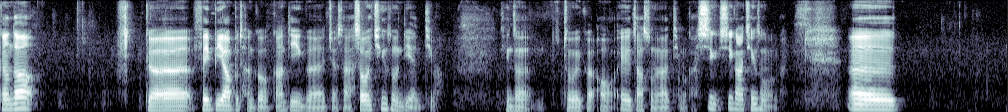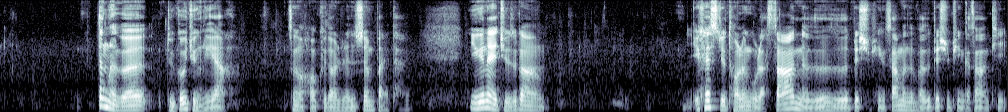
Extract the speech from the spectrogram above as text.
讲到搿非必要不团购，讲点搿叫啥？稍微轻松点个事体伐？今朝作为搿哦，还有桩重要事体没讲，先先讲轻松个嘛。呃，登了搿团购群里啊，正好看到人生百态。一个呢，就是讲。一开始就讨论过了，啥物事是必需品，啥物事勿是必需品，搿桩事体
